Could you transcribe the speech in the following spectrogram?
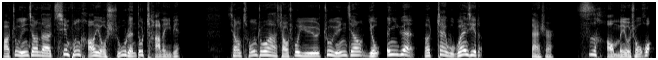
把朱云江的亲朋好友、熟人都查了一遍，想从中啊找出与朱云江有恩怨和债务关系的，但是丝毫没有收获。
